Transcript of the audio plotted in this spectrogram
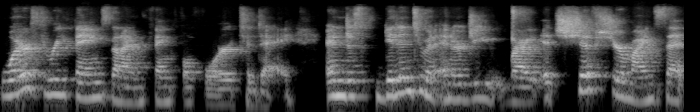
what are three things that I'm thankful for today? And just get into an energy, right? It shifts your mindset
